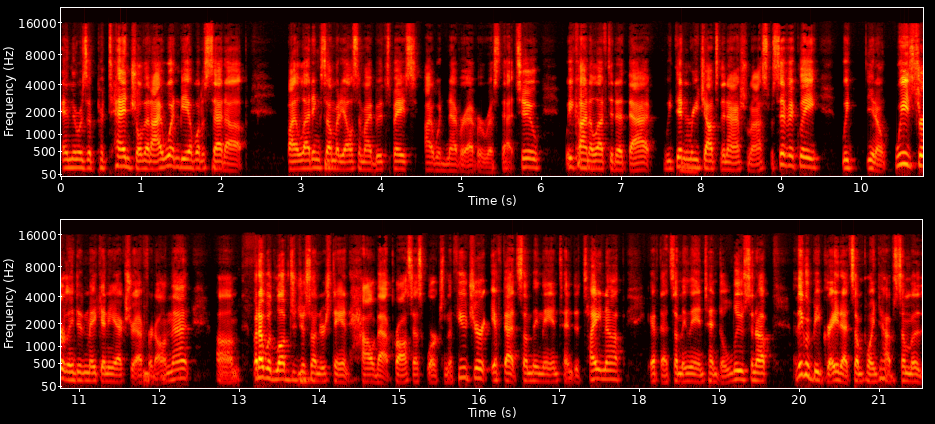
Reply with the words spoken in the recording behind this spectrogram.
and there was a potential that I wouldn't be able to set up by letting somebody else in my booth space, I would never ever risk that too. We kind of left it at that. We didn't reach out to the national specifically. We, you know, we certainly didn't make any extra effort on that. Um, but I would love to just understand how that process works in the future. If that's something they intend to tighten up, if that's something they intend to loosen up, I think it would be great at some point to have some of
